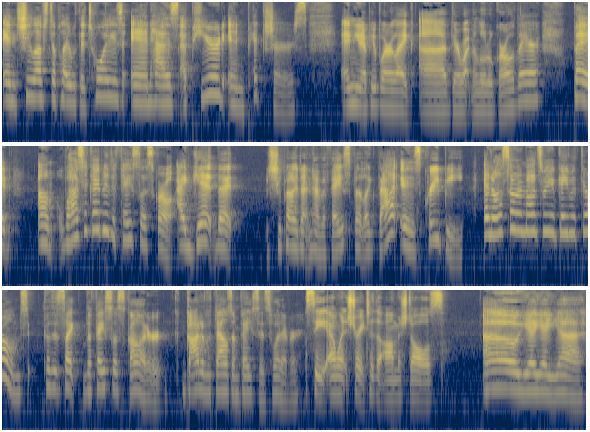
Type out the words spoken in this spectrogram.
And she loves to play with the toys and has appeared in pictures. And you know, people are like, uh, there wasn't a little girl there. But um, why is it gotta be the faceless girl? I get that she probably doesn't have a face, but like that is creepy. And also reminds me of Game of Thrones because it's like the faceless god or god of a thousand faces, whatever. See, I went straight to the Amish dolls. Oh, yeah, yeah, yeah.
